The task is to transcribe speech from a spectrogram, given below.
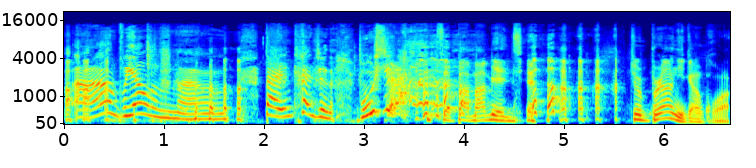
啊！不要了嘛，大人看着呢，不是，在爸妈面前，就是不让你干活，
